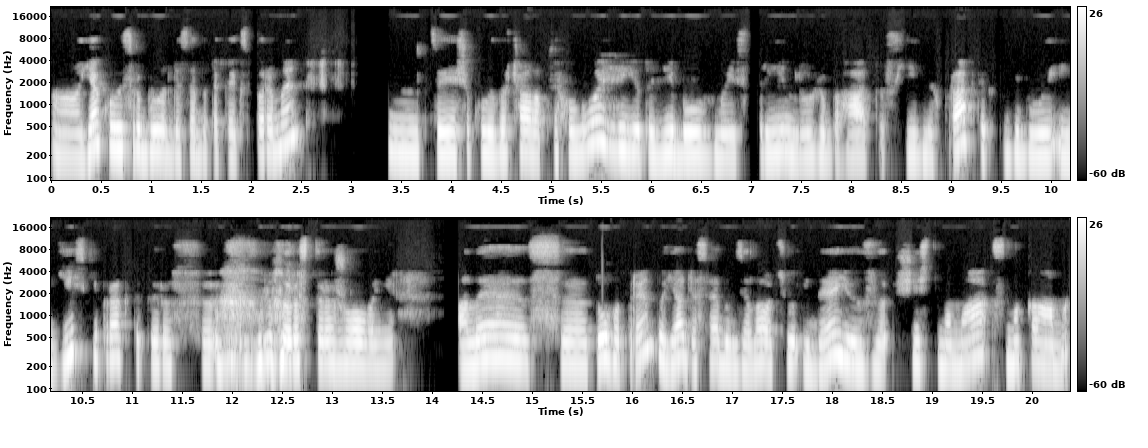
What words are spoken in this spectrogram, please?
А, Я колись робила для себе такий експеримент. Це я ще коли вивчала психологію, тоді був мейстрім дуже багато східних практик, тоді були індійські практики роз... розтиражовані. Але з того тренду я для себе взяла цю ідею з шістьма смаками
